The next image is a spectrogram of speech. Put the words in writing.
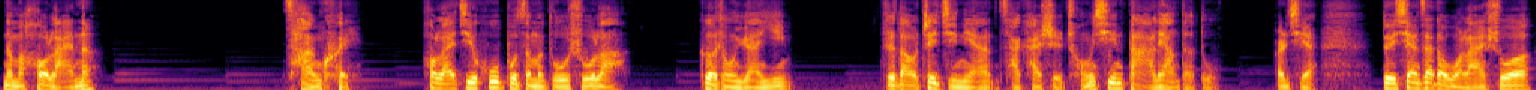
那么后来呢？惭愧，后来几乎不怎么读书了，各种原因。直到这几年才开始重新大量的读，而且，对现在的我来说，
